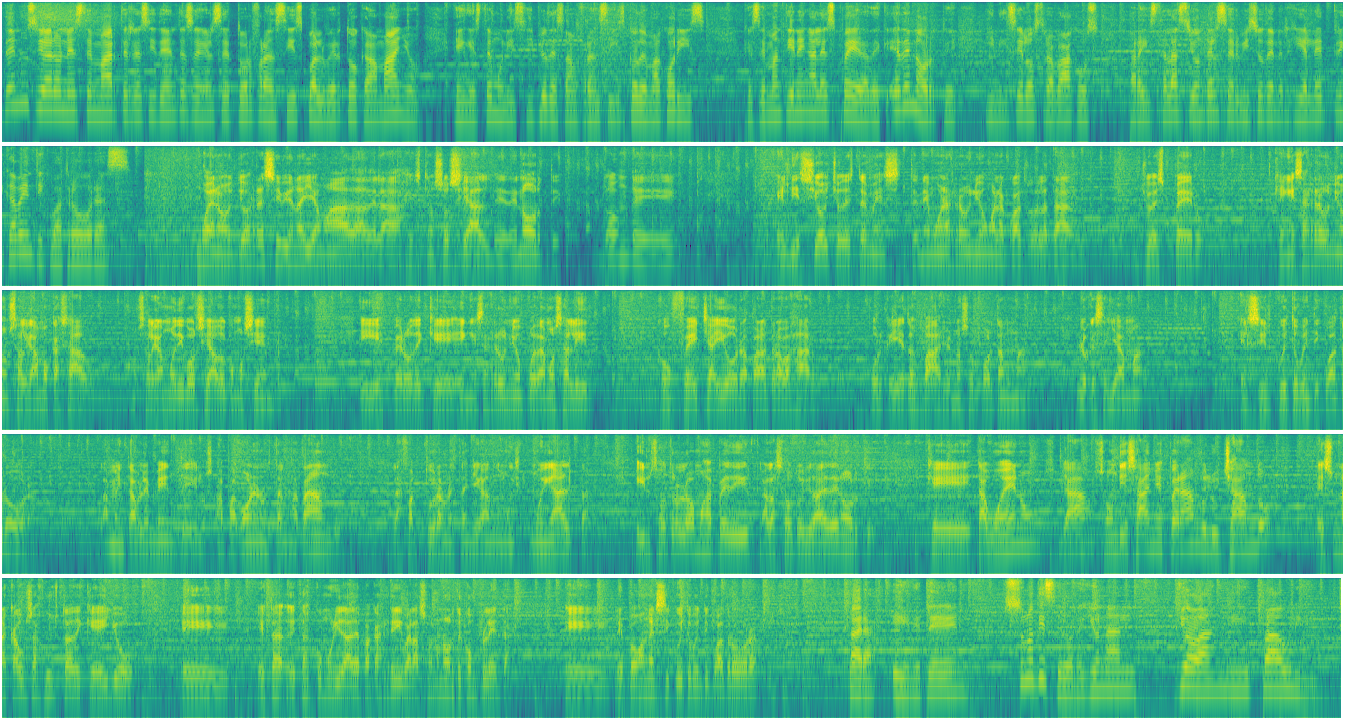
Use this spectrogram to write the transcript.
Denunciaron este martes residentes en el sector Francisco Alberto Camaño, en este municipio de San Francisco de Macorís, que se mantienen a la espera de que Edenorte inicie los trabajos para instalación del servicio de energía eléctrica 24 horas. Bueno, yo recibí una llamada de la gestión social de Edenorte, donde el 18 de este mes tenemos una reunión a las 4 de la tarde. Yo espero que en esa reunión salgamos casados, no salgamos divorciados como siempre y espero de que en esa reunión podamos salir con fecha y hora para trabajar, porque estos barrios no soportan más lo que se llama el circuito 24 horas. Lamentablemente los apagones nos están matando, las facturas no están llegando muy, muy altas y nosotros le vamos a pedir a las autoridades de Norte que está bueno, ya son 10 años esperando y luchando, es una causa justa de que ellos, eh, estas comunidades para acá arriba, la zona norte completa, eh, le pongan el circuito 24 horas. Para NTN, su noticiero regional, Joanny Paulino.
